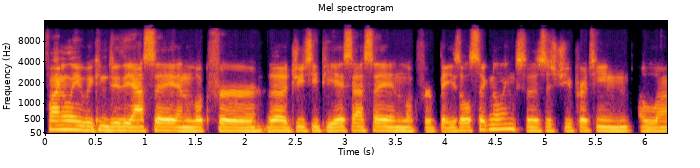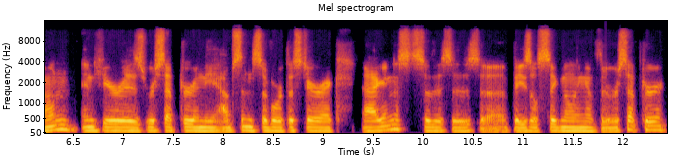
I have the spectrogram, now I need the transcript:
Finally, we can do the assay and look for the GTPase assay and look for basal signaling. So this is G protein alone, and here is receptor in the absence of orthosteric agonists. So this is uh, basal signaling of the receptor.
